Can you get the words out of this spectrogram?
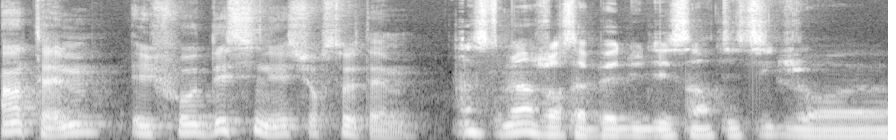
un thème et il faut dessiner sur ce thème. Ah, c'est bien, genre ça peut être du dessin artistique, genre euh,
